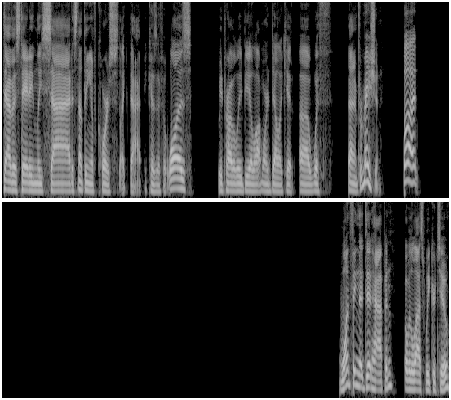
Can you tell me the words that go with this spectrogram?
devastatingly sad. It's nothing of course like that because if it was, we'd probably be a lot more delicate uh with that information. But one thing that did happen over the last week or two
